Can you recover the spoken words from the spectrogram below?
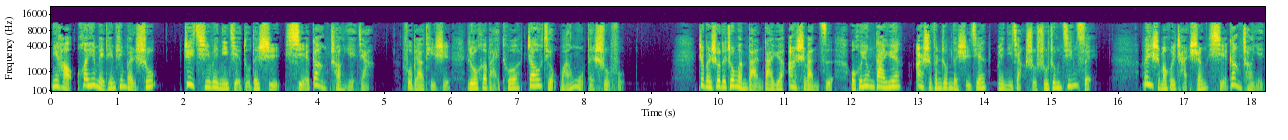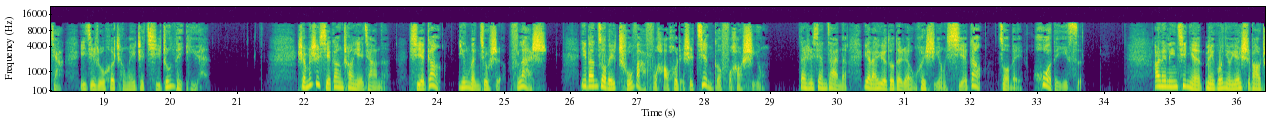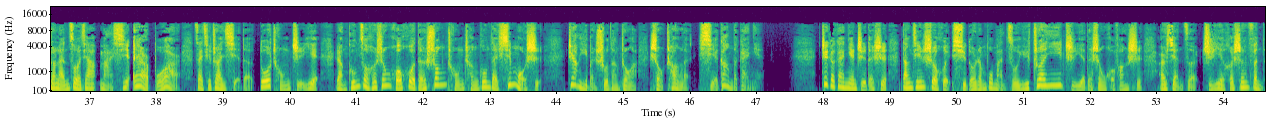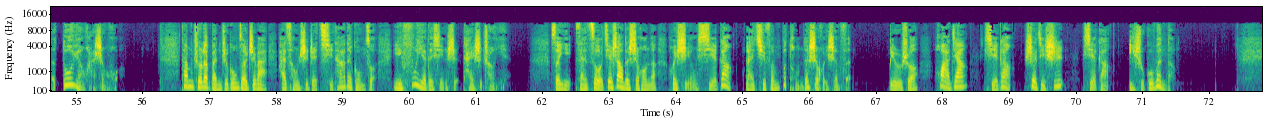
你好，欢迎每天听本书。这期为你解读的是斜杠创业家，副标题是如何摆脱朝九晚五的束缚。这本书的中文版大约二十万字，我会用大约二十分钟的时间为你讲述书中精髓，为什么会产生斜杠创业家，以及如何成为这其中的一员。什么是斜杠创业家呢？斜杠英文就是 flash，一般作为除法符号或者是间隔符号使用。但是现在呢，越来越多的人会使用斜杠作为“或”的意思。二零零七年，美国《纽约时报》专栏作家马西·埃尔伯尔在其撰写的《多重职业：让工作和生活获得双重成功的新模式》这样一本书当中啊，首创了斜杠的概念。这个概念指的是当今社会许多人不满足于专一职业的生活方式，而选择职业和身份的多元化生活。他们除了本职工作之外，还从事着其他的工作，以副业的形式开始创业。所以在自我介绍的时候呢，会使用斜杠来区分不同的社会身份，比如说画家斜杠设计师斜杠艺术顾问等。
